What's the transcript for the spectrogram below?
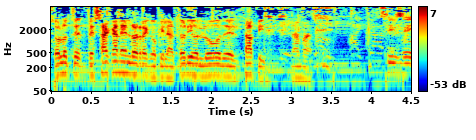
Solo te, te sacan en los recopilatorios luego del zapping, nada más. sí, sí.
